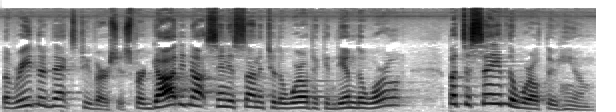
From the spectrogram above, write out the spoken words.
But read the next two verses. For God did not send his Son into the world to condemn the world, but to save the world through him.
